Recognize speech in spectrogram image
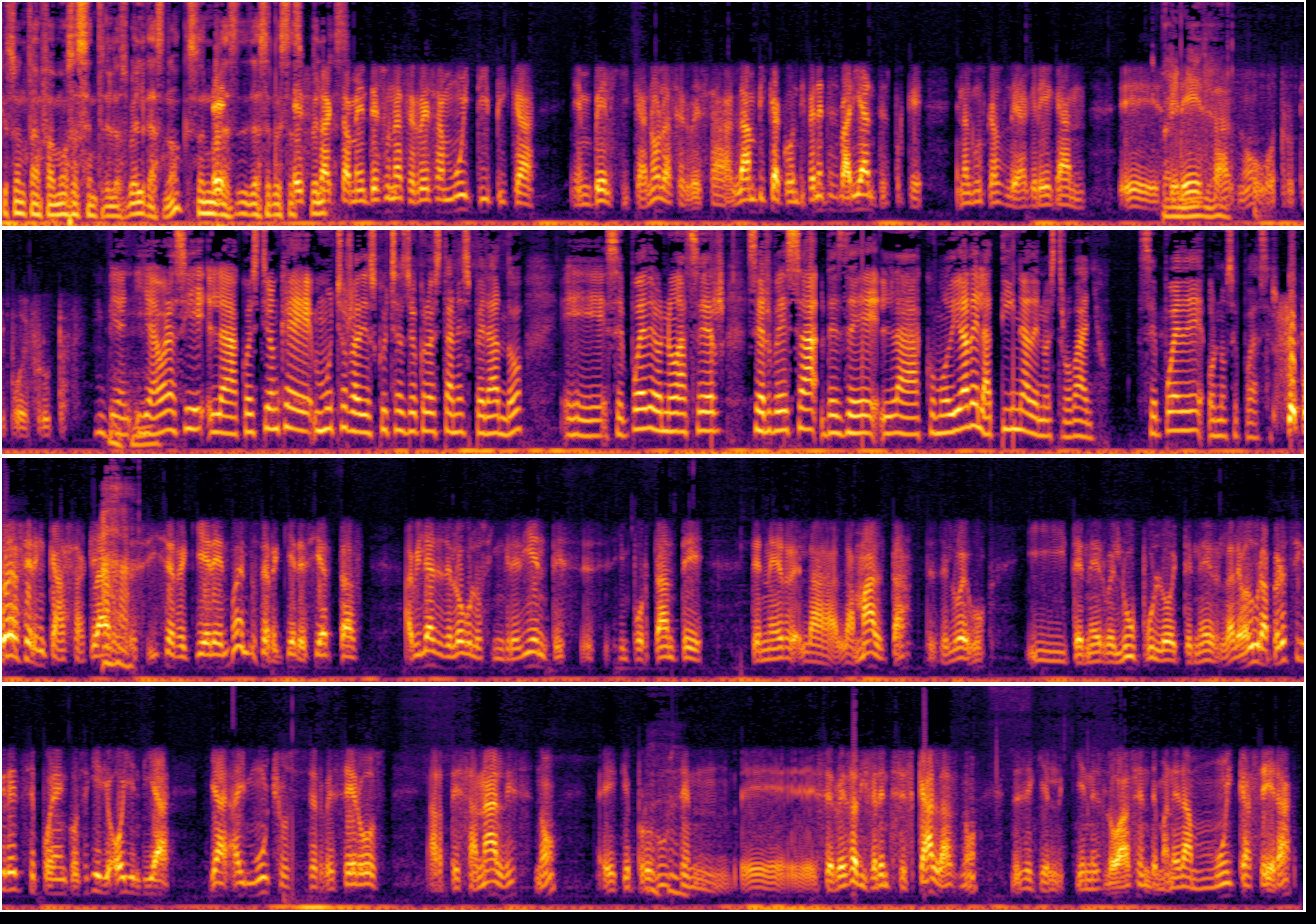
que son tan famosas entre los belgas, ¿no? Que son Eh, las, las cervezas belgas. Exactamente, es una cerveza muy típica en Bélgica, ¿no? La cerveza lámbica con diferentes variantes, porque en algunos casos le agregan eh, cerezas, ¿no? U otro tipo de frutas. Bien, y ahora sí, la cuestión que muchos radioescuchas yo creo están esperando, eh, ¿se puede o no hacer cerveza desde la comodidad de la tina de nuestro baño? ¿Se puede o no se puede hacer? Se puede hacer en casa, claro. Sí se requieren, bueno, se requiere ciertas habilidades, desde luego los ingredientes. Es, importante tener la, la malta, desde luego, y tener el lúpulo y tener la levadura, pero estos ingredientes se pueden conseguir. Hoy en día ya hay muchos cerveceros artesanales, ¿no? Eh, que producen eh, cerveza a diferentes escalas, ¿no? Desde que el- quienes lo hacen de manera muy casera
